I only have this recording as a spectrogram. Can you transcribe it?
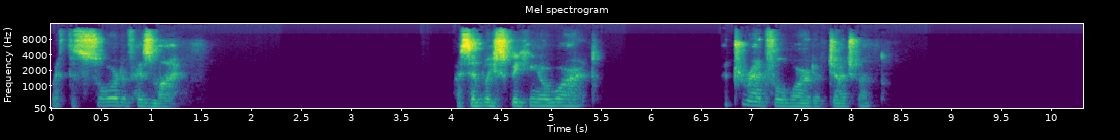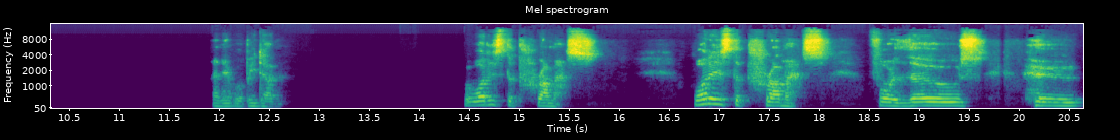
with the sword of his mouth by simply speaking a word, a dreadful word of judgment. And it will be done. But what is the promise? What is the promise for those who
